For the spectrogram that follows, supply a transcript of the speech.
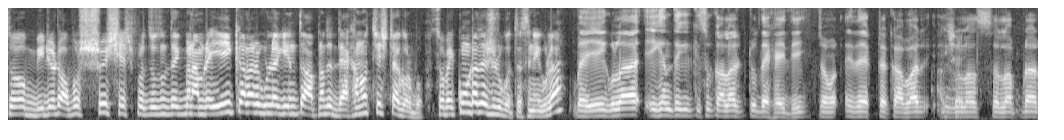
সো ভিডিওটা অবশ্যই শেষ পর্যন্ত দেখবেন আমরা এই কালারগুলো কিন্তু আপনাদের দেখানোর চেষ্টা করব। সো ভাই কোনটাতে শুরু করতেছেন এগুলা? ভাই এইগুলা এখান থেকে কিছু কালার একটু দেখাই দিই। যেমন এই যে একটা কাবার এগুলো হচ্ছে আপনার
